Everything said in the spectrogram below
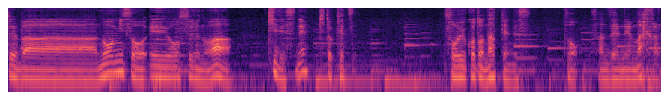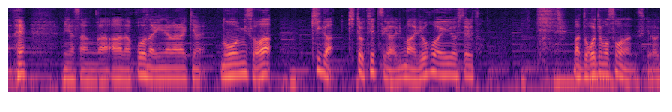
例えば脳みそを栄養するのは木ですね。木と血そういうことになってんです。そう。3000年前からね。皆さんがああだこうだ言いながら脳みそは木が木と血がありまあ両方栄養してると。まあどこでもそうなんですけど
